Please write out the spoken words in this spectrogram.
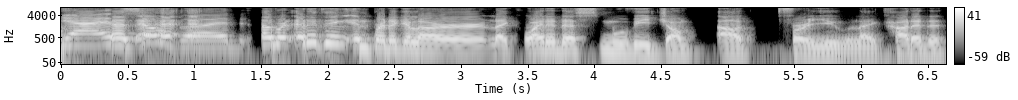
yeah, it's And- so and- good. Albert, anything in particular, like why did this movie jump out for you? Like how did it,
